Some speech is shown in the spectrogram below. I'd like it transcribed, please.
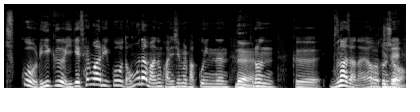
축구, 리그 이게 생활이고 너무나 많은 관심을 받고 있는 네. 그런 그 문화잖아요. 그렇죠.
